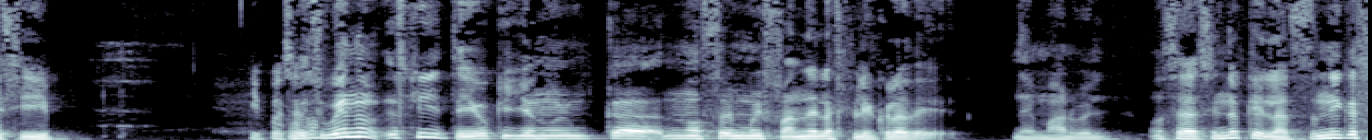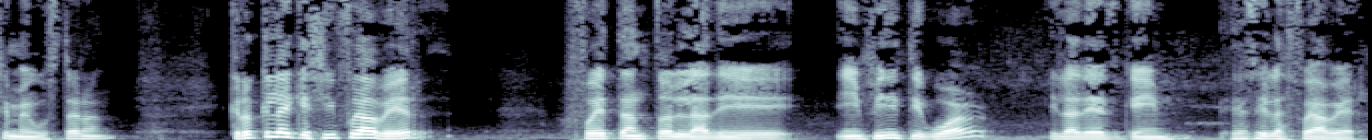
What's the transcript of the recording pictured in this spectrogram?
Pues. Y pues, Pues eso. bueno, es que te digo que yo nunca, no soy muy fan de las películas de, de Marvel. O sea, siendo que las únicas que me gustaron, creo que la que sí fue a ver fue tanto la de Infinity War y la de Endgame. Esas sí las fue a ver.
